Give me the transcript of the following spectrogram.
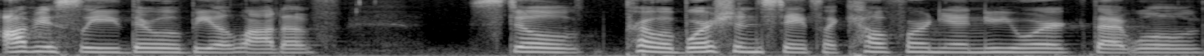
Obviously, there will be a lot of still pro abortion states like California and New York that will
